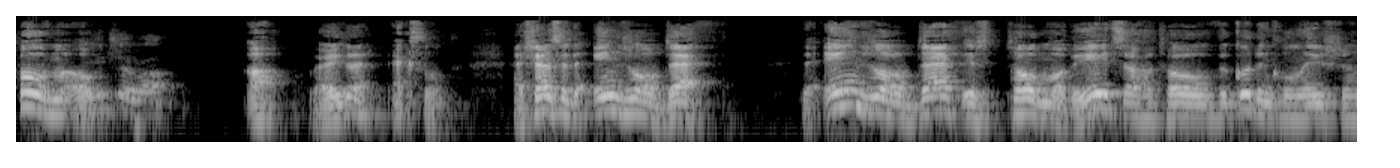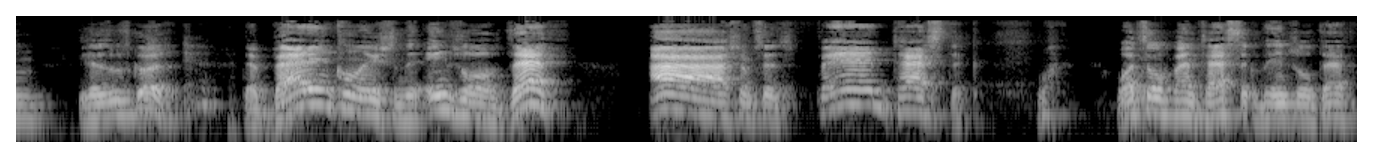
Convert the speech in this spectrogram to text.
Tov Ma'od. Oh, very good. Excellent. Hashem said the angel of death. The angel of death is Tov Ma'od. The Yetzer Tov, the good inclination, he says it was good. The bad inclination, the angel of death, ah, Hashem says, fantastic. What's so fantastic with the angel of death?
